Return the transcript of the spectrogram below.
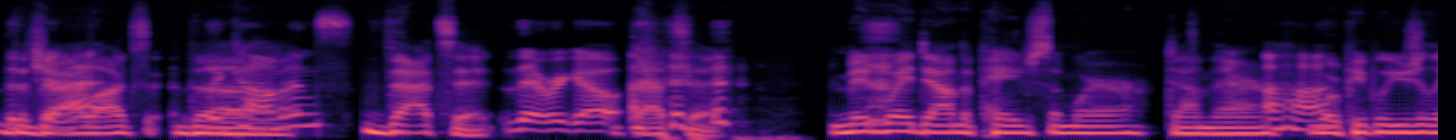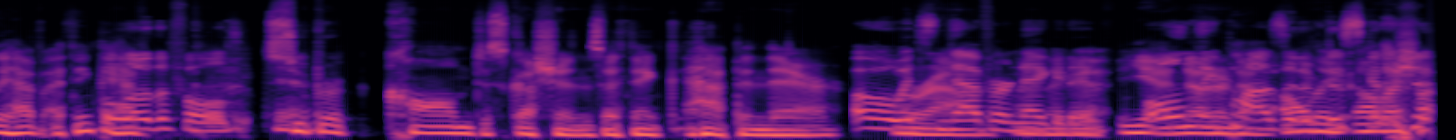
the, chat, dialogues, the, the comments. That's it. There we go. That's it. Midway down the page somewhere down there, Uh-huh. where people usually have. I think they Below have the fold. Yeah. super calm discussions. I think happen there. Oh, it's never negative. yeah, only no, no. positive Only- only discussions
